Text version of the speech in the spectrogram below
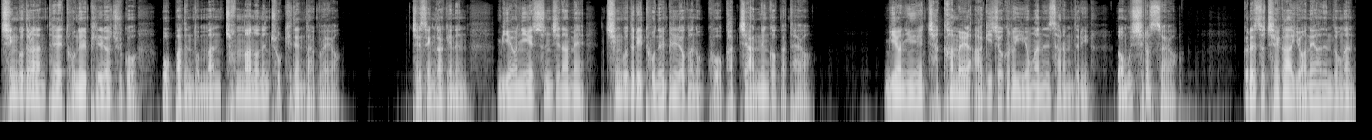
친구들한테 돈을 빌려주고 못 받은 돈만 천만 원은 좋게 된다고 해요. 제 생각에는 미연이의 순진함에 친구들이 돈을 빌려가 놓고 갚지 않는 것 같아요. 미연이의 착함을 악의적으로 이용하는 사람들이 너무 싫었어요. 그래서 제가 연애하는 동안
